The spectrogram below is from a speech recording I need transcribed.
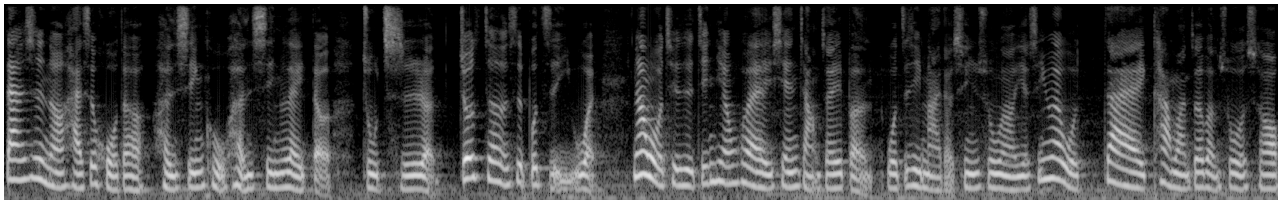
但是呢，还是活得很辛苦、很心累的主持人，就真的是不止一位。那我其实今天会先讲这一本我自己买的新书呢，也是因为我在看完这本书的时候，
